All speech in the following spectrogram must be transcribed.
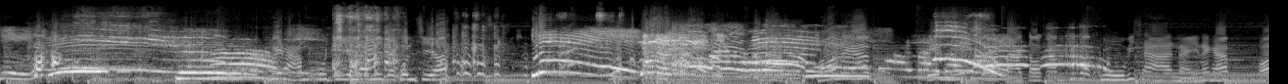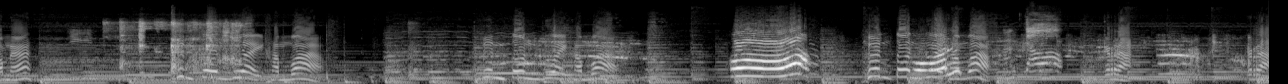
หญิงไม่ถามครูจีนแล้วมีแต่คนเชียร์เย้พร้อมนะครับเกมนี้ต่อปากต่อคำคิดว่าครูวิชาไหนนะครับ พร้อมนะ ขึ้นต้นด้วยคำว่า ขึ้นต้นด้วยคำว่า โอ้ ขึ้นต้นด้วยคำว่า กระ กระ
